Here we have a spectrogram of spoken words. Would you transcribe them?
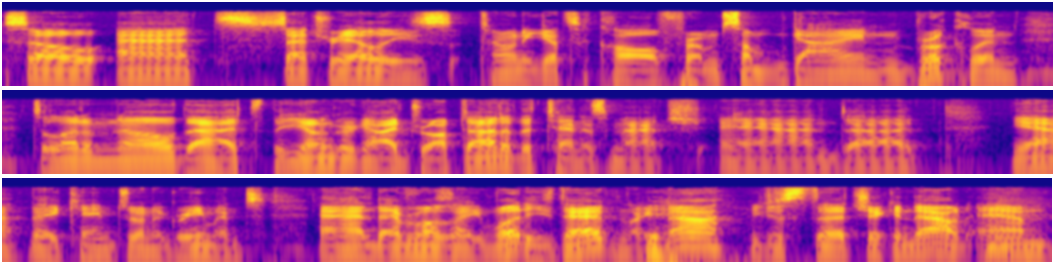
so at Satriale's, Tony gets a call from some guy in Brooklyn to let him know that the younger guy dropped out of the tennis match, and uh, yeah, they came to an agreement. And everyone's like, "What? He's dead?" And like, nah, he just uh, chickened out. And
